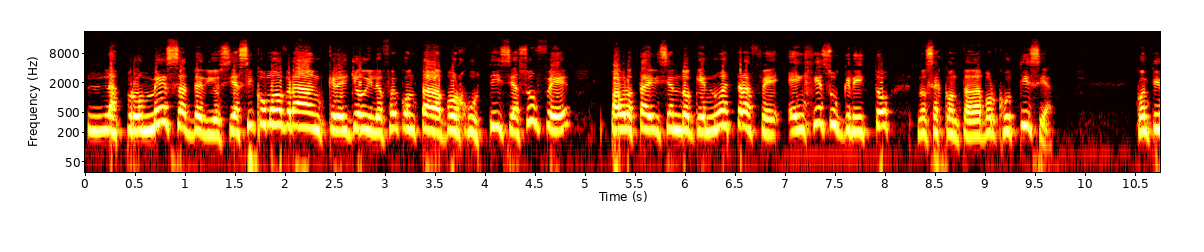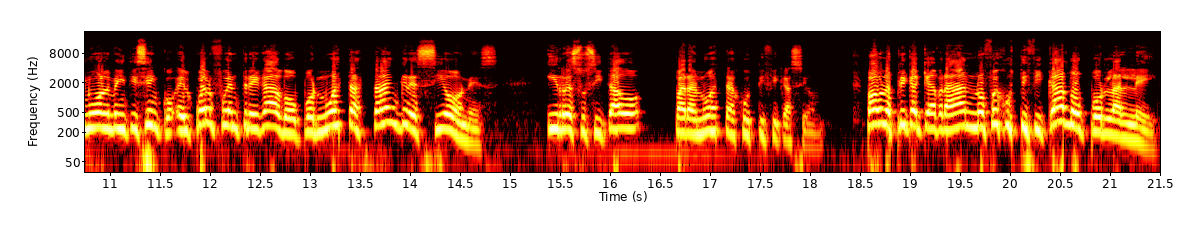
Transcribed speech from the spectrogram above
las promesas de Dios. Y así como Abraham creyó y le fue contada por justicia su fe, Pablo está diciendo que nuestra fe en Jesucristo nos es contada por justicia. Continúa el 25, el cual fue entregado por nuestras transgresiones y resucitado para nuestra justificación. Pablo explica que Abraham no fue justificado por la ley.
